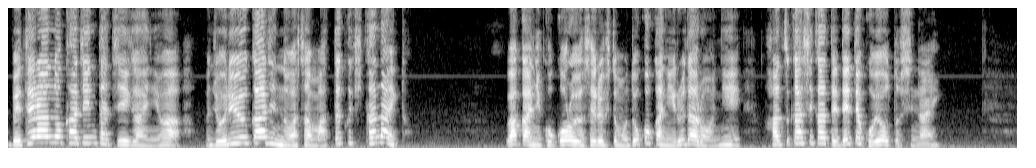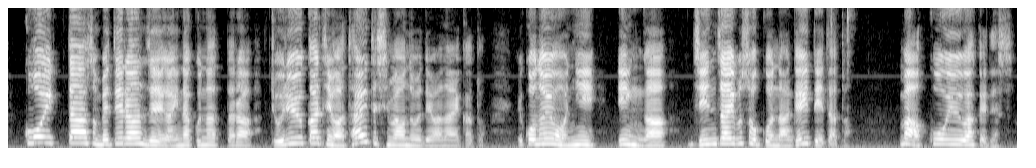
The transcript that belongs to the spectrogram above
ベテランの歌人たち以外には、女流歌人の噂は全く聞かないと。和歌に心を寄せる人もどこかにいるだろうに、恥ずかしがって出てこようとしない。こういったそのベテラン勢がいなくなったら、女流歌人は絶えてしまうのではないかと。このように、院が人材不足を嘆いていたと。まあ、こういうわけです。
